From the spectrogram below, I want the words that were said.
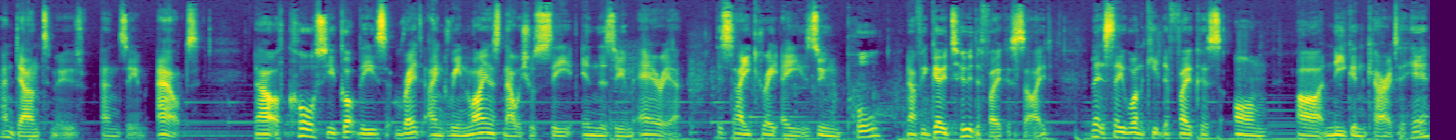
and down to move and zoom out. Now, of course, you've got these red and green lines now, which you'll see in the zoom area. This is how you create a zoom pull. Now, if we go to the focus side, let's say we want to keep the focus on our Negan character here.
